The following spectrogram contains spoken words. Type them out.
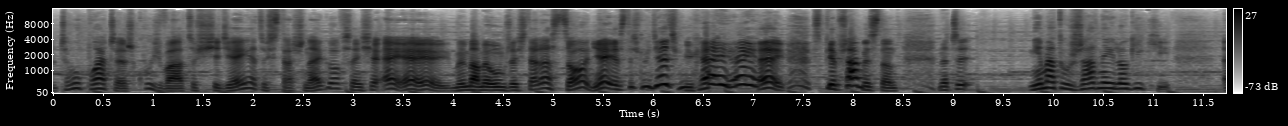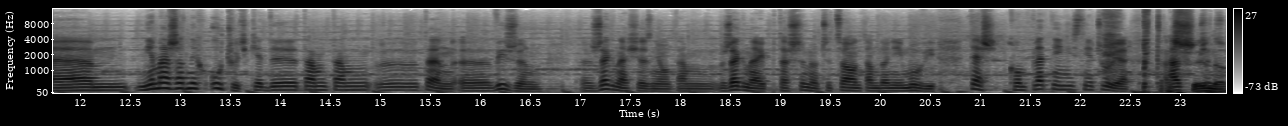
e, czemu płaczesz, kuźwa, coś się dzieje, coś strasznego, w sensie, ej, ej, ej, my mamy umrzeć teraz, co? Nie, jesteśmy dziećmi, hej, hej, hej, spieprzamy stąd. Znaczy, nie ma tu żadnej logiki. Em, nie ma żadnych uczuć, kiedy tam, tam y, ten Vision żegna się z nią, tam żegnaj ptaszyno, czy co on tam do niej mówi. Też kompletnie nic nie czuje. Ptaszyno.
